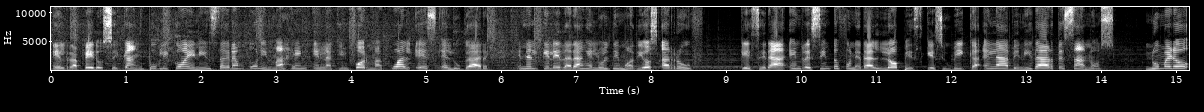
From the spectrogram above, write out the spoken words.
El rapero Secan publicó en Instagram una imagen en la que informa cuál es el lugar en el que le darán el último adiós a Ruf, que será en Recinto Funeral López, que se ubica en la Avenida Artesanos, número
